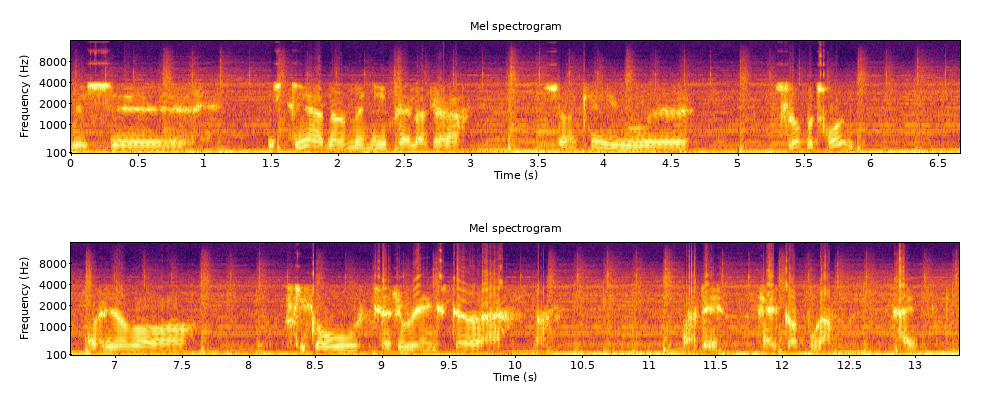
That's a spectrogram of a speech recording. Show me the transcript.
hvis, øh, hvis det har noget med Nepal at gøre, så kan I jo øh, slå på tråden og høre, hvor de gode tatoveringssteder er. Nå, var det. Ha' et godt program. Hej.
